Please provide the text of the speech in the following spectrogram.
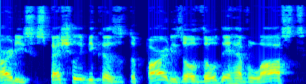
parties, especially because the parties, although they have lost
